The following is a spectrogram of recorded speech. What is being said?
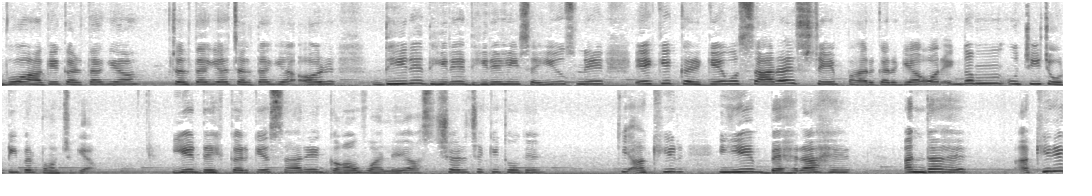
वो आगे करता गया। चलता गया चलता गया और धीरे धीरे धीरे ही सही उसने एक एक करके वो सारा स्टेप पार कर गया और एकदम ऊँची चोटी पर पहुँच गया। ये देख करके सारे गाँव वाले आश्चर्यचकित हो गए कि आखिर ये बहरा है, अंधा है, आखिर ये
